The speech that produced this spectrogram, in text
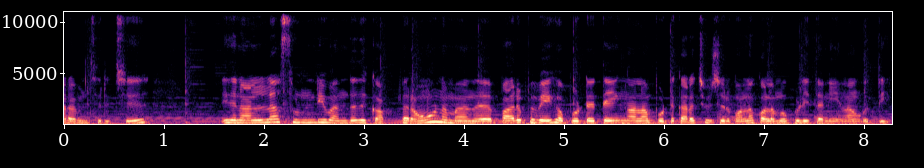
ஆரம்பிச்சிருச்சு. இது நல்லா சுண்டி வந்ததுக்கு அப்புறம் நம்ம அந்த பருப்பு வேக போட்டு தேங்காய்லாம் போட்டு கரைச்சி வச்சுருக்கோம்ல குழம்பு புளி தண்ணியெல்லாம் ஊற்றி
